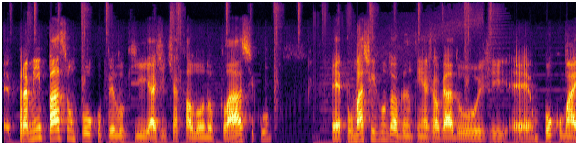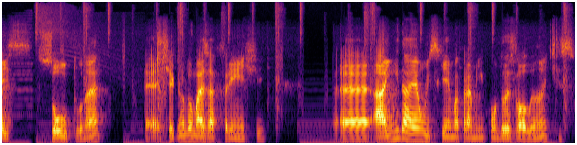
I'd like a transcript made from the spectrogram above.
é para mim passa um pouco pelo que a gente já falou no clássico. É, por mais que o Gundogan tenha jogado hoje é, um pouco mais solto, né? É, chegando mais à frente, é, ainda é um esquema para mim com dois volantes.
